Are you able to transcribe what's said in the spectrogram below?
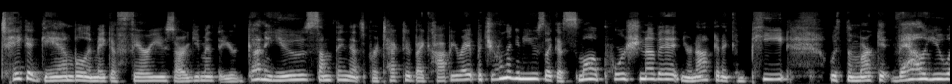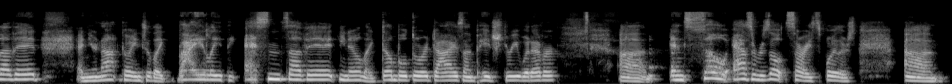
take a gamble and make a fair use argument that you're going to use something that's protected by copyright, but you're only going to use like a small portion of it. And you're not going to compete with the market value of it. And you're not going to like violate the essence of it, you know, like Dumbledore dies on page three, whatever. Um, and so as a result, sorry, spoilers. Um,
